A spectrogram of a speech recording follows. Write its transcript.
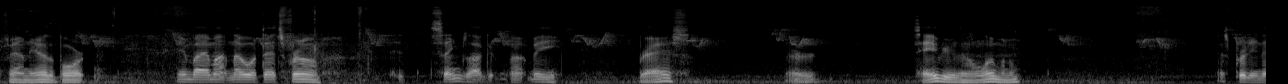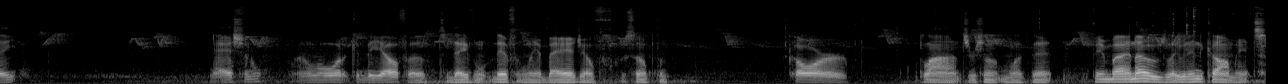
found the other part. Anybody might know what that's from. Seems like it might be brass. Or it's heavier than aluminum. That's pretty neat. National. I don't know what it could be off of. It's definitely a badge off of something. Car, appliance or something like that. If anybody knows, leave it in the comments.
